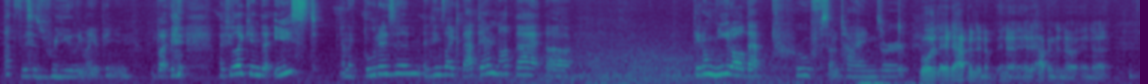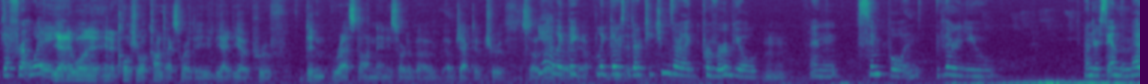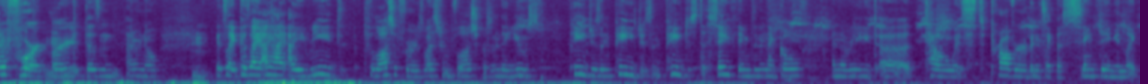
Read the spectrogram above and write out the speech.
that's this is really my opinion, but I feel like in the East and like Buddhism and things like that, they're not that. Uh, they don't need all that proof sometimes or well it, it happened in a in a it happened in a in a different way. yeah and it, well in a, in a cultural context where the the idea of proof didn't rest on any sort of uh, objective truth so Yeah, the- like the- they yeah. like their their teachings are like proverbial Mhm. and simple and either you understand the metaphor or Mhm. it doesn't i don't know Mm. it's like because I, I i read philosophers western philosophers and they use pages and pages and pages to say things and then i go and i read a taoist proverb and it's like the same thing in like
